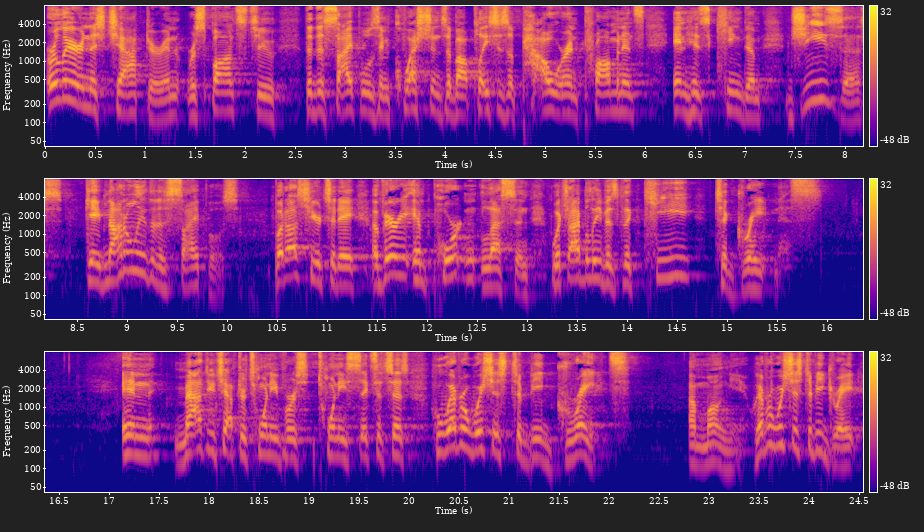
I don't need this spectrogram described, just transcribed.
Earlier in this chapter, in response to the disciples and questions about places of power and prominence in his kingdom, Jesus gave not only the disciples, but us here today, a very important lesson, which I believe is the key to greatness. In Matthew chapter 20, verse 26, it says, Whoever wishes to be great among you, whoever wishes to be great,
